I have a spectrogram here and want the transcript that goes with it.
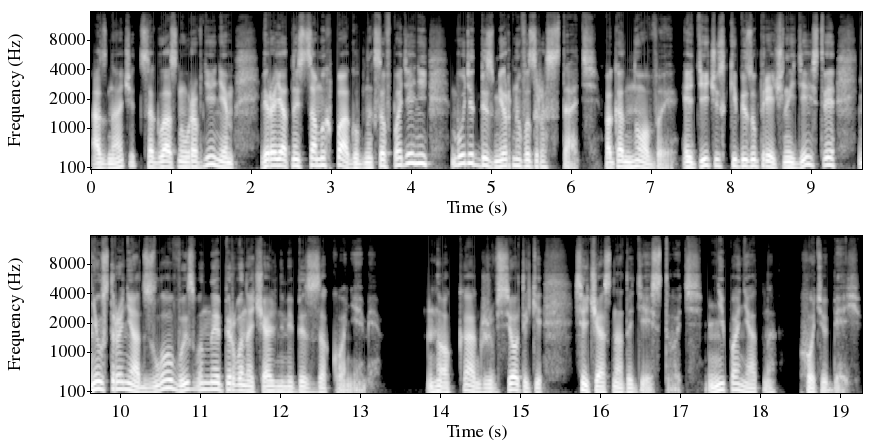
А значит, согласно уравнениям, вероятность самых пагубных совпадений будет безмерно возрастать, пока новые, этически безупречные действия не устранят зло, вызванное первоначальными беззакониями. Но как же все таки сейчас надо действовать? Непонятно, хоть убей.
